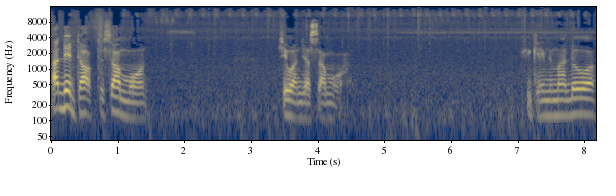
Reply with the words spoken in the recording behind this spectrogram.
I, I did talk to someone. She wasn't just someone. She came to my door,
